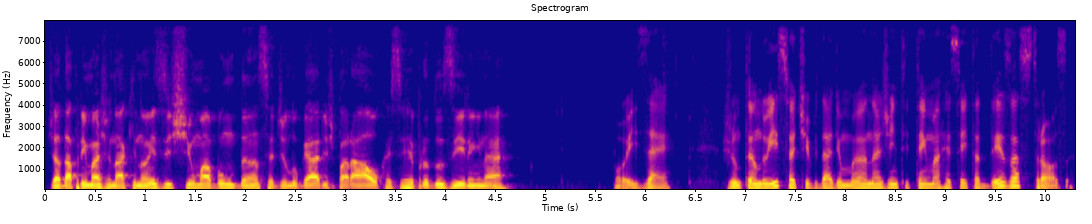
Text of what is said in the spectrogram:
Já dá para imaginar que não existia uma abundância de lugares para alcas se reproduzirem, né? Pois é. Juntando isso à atividade humana, a gente tem uma receita desastrosa.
